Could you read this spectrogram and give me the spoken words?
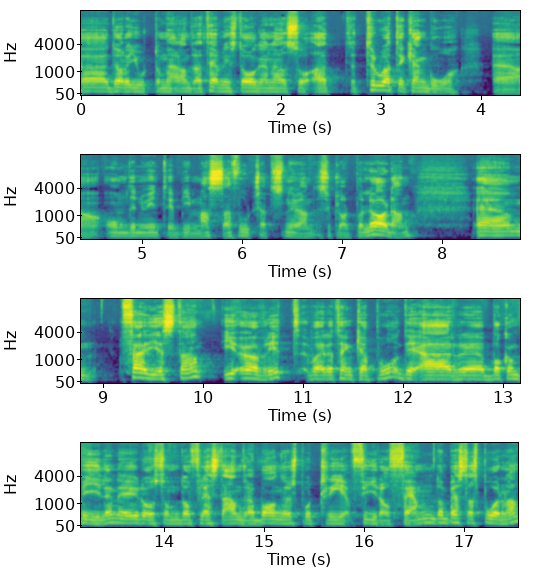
Eh, det har det gjort de här andra tävlingsdagarna så att jag tror att det kan gå eh, om det nu inte blir massa fortsatt snöande såklart på lördagen. Ehm, Färjestad i övrigt, vad är det att tänka på? Det är eh, bakom bilen är ju då som de flesta andra banor, spår 3, 4 och 5 de bästa spåren.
